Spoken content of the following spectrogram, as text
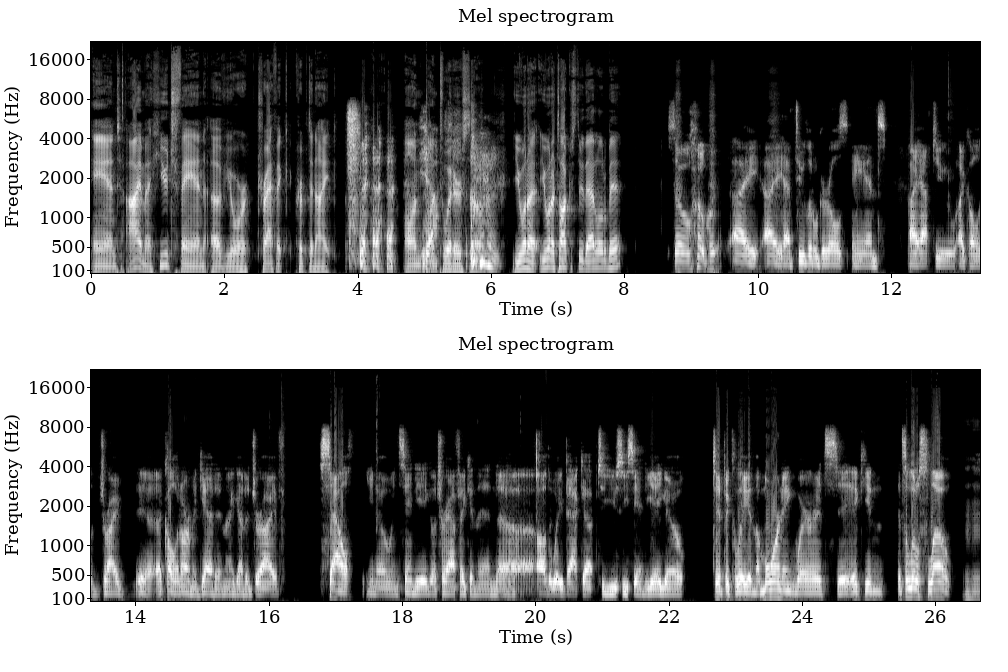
and I'm a huge fan of your traffic kryptonite on yeah. on Twitter. So you wanna you wanna talk us through that a little bit? So I I have two little girls, and I have to I call it drive uh, I call it Armageddon. I got to drive south, you know, in San Diego traffic, and then uh, all the way back up to UC San Diego. Typically in the morning, where it's it can it's a little slow. Mm-hmm.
